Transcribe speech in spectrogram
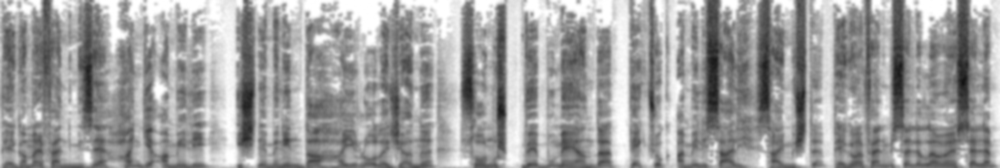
Peygamber Efendimiz'e hangi ameli işlemenin daha hayırlı olacağını sormuş ve bu meyanda pek çok ameli salih saymıştı. Peygamber Efendimiz sallallahu aleyhi ve sellem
